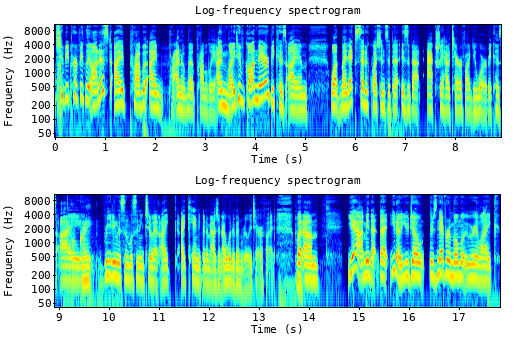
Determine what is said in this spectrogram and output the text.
to be perfectly honest, I probably, I, I don't know, probably, I might have gone there because I am. Well, my next set of questions about, is about actually how terrified you were because I, oh, great. reading this and listening to it, I, I can't even imagine. I would have been really terrified. But um, yeah, I mean that that you know you don't. There's never a moment where you're like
